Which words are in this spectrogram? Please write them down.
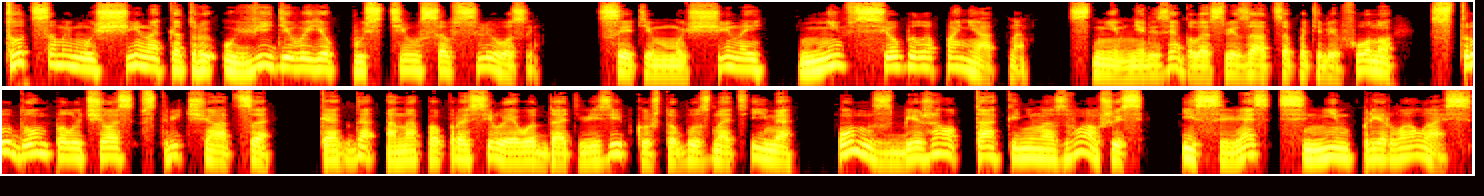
Тот самый мужчина, который, увидев ее, пустился в слезы. С этим мужчиной не все было понятно. С ним нельзя было связаться по телефону, с трудом получилось встречаться. Когда она попросила его дать визитку, чтобы узнать имя, он сбежал, так и не назвавшись, и связь с ним прервалась.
